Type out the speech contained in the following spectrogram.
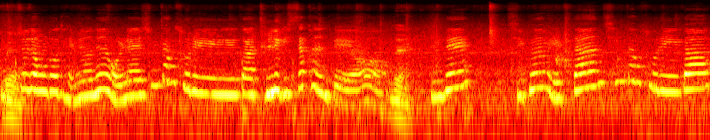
네. 6주 정도 되면은 원래 심장 소리가 들리기 시작하는 때예요. 네. 근데 지금 일단 심장 소리가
